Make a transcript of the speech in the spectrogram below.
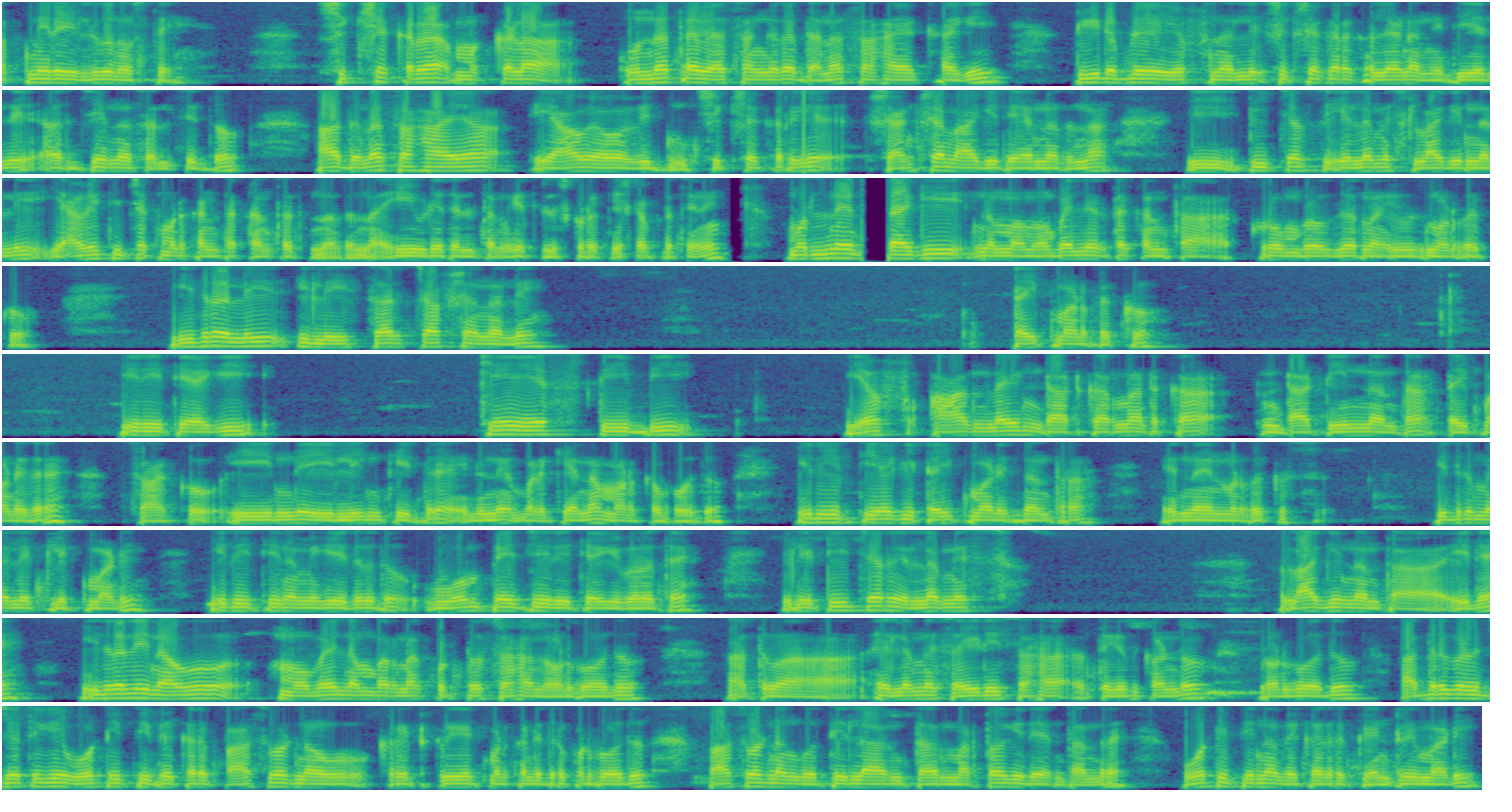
ಆತ್ಮೀಯರೇ, ಎಲ್ರಿಗೂ ನಮಸ್ತೆ. ಶಿಕ್ಷಕರ ಮಕ್ಕಳ ಉನ್ನತ ವ್ಯಾಸಂಗದ ಧನ ಸಹಾಯಕ್ಕಾಗಿ ಟಿ ಡಬ್ಲ್ಯೂ ಎಫ್ನಲ್ಲಿ ಶಿಕ್ಷಕರ ಕಲ್ಯಾಣ ನಿಧಿಯಲ್ಲಿ ಅರ್ಜಿಯನ್ನು ಸಲ್ಲಿಸಿದ್ದು, ಆ ಧನ ಸಹಾಯ ಯಾವ್ಯಾವ ವಿದ್, ಶಿಕ್ಷಕರಿಗೆ ಶಾಂಕ್ಷನ್ ಆಗಿದೆ ಅನ್ನೋದನ್ನು ಈ ಟೀಚರ್ಸ್ ಎಲ್ ಎಂ ಎಸ್ ಲಾಗಿನ್ನಲ್ಲಿ ಯಾವ ರೀತಿ ಚೆಕ್ ಅನ್ನೋದನ್ನು ಈ ವಿಡಿಯೋದಲ್ಲಿ ತಮಗೆ ತಿಳಿಸ್ಕೊಡೋಕೆ ಇಷ್ಟಪಡ್ತೀನಿ. ಮೊದಲನೇದಾಗಿ, ನಮ್ಮ ಮೊಬೈಲ್ ಇರ್ತಕ್ಕಂಥ ಕ್ರೋಮ್ ಬ್ರೌಸರ್ನ ಯೂಸ್ ಮಾಡಬೇಕು. ಇದರಲ್ಲಿ ಇಲ್ಲಿ ಸರ್ಚ್ ಆಪ್ಷನಲ್ಲಿ ಟೈಪ್ ಮಾಡಬೇಕು. ಈ ರೀತಿಯಾಗಿ K S T B F online dot Karnataka dot in ಅಂತ ಟೈಪ್ ಮಾಡಿದರೆ ಸಾಕು. ಈ ಹಿಂದೆ ಈ ಲಿಂಕ್ ಇದ್ದರೆ ಇದನ್ನೇ ಬಳಕೆಯನ್ನು ಮಾಡ್ಕೋಬೋದು ಈ ರೀತಿಯಾಗಿ ಟೈಪ್ ಮಾಡಿದ ನಂತರ ಇದನ್ನ ಏನು ಮಾಡಬೇಕು? ಇದ್ರ ಮೇಲೆ ಕ್ಲಿಕ್ ಮಾಡಿ. ಈ ರೀತಿ ನಮಗೆ ಇದರದ್ದು ಹೋಮ್ ಪೇಜ್ ಈ ರೀತಿಯಾಗಿ ಬರುತ್ತೆ. ಇಲ್ಲಿ teacher L M S login ಅಂತ ಇದೆ. ಇದರಲ್ಲಿ ನಾವು ಮೊಬೈಲ್ ನಂಬರ್ನ ಕೊಟ್ಟು ಸಹ ನೋಡ್ಬೋದು. ಅಥವಾ L M S I D ಸಹ ತೆಗೆದುಕೊಂಡು ನೋಡ್ಬೋದು. ಅದ್ರಗಳ ಜೊತೆಗೆ ಒ ಟಿ ಪಿ ಬೇಕಾದ್ರೆ ಪಾಸ್ವರ್ಡ್ ನಾವು ಕರೆಕ್ಟ್ ಕ್ರಿಯೇಟ್ ಮಾಡ್ಕೊಂಡಿದ್ರು ಕೊಡ್ಬೋದು. ಪಾಸ್ವರ್ಡ್ ನಂಗೆ ಗೊತ್ತಿಲ್ಲ ಅಂತ ಮರ್ತೋಗಿದೆ ಅಂತಂದರೆ ಒ ಟಿ ಪಿನ ಬೇಕಾದ್ರೆ ಎಂಟ್ರಿ ಮಾಡಿ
